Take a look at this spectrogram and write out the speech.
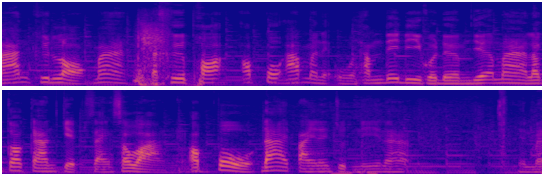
ล้านคือหลอกมากแต่คือพอ oppo up มาเนี่ยโอ้ทำได้ดีกว่าเดิมเยอะมากแล้วก็การเก็บแสงสว่าง oppo ได้ไปในจุดนี้นะฮะเห็นไหม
